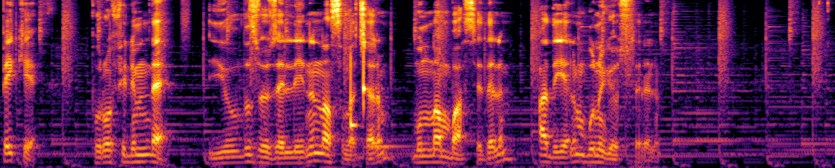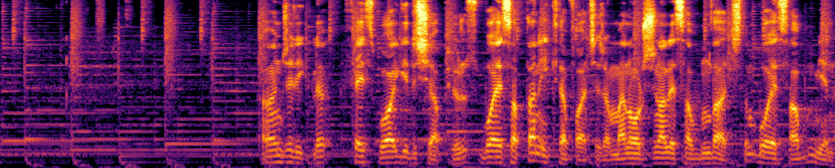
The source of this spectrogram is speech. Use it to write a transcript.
Peki profilimde yıldız özelliğini nasıl açarım? Bundan bahsedelim. Hadi gelin bunu gösterelim. Öncelikle Facebook'a giriş yapıyoruz. Bu hesaptan ilk defa açacağım. Ben orijinal hesabımda açtım. Bu hesabım yeni.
